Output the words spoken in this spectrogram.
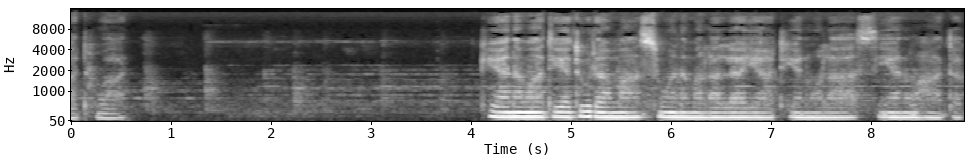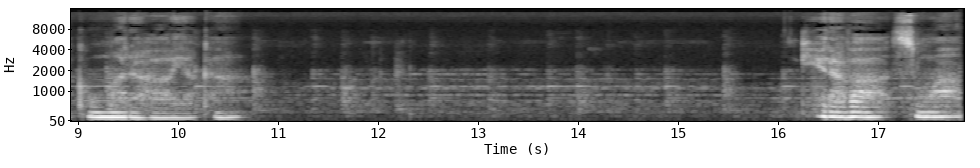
Hatwat ya Adurama wala Tianwala Sianwahata kuma Kirava sua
